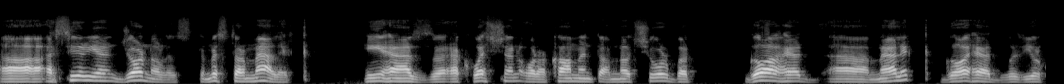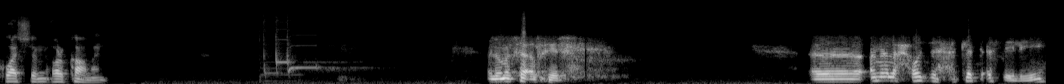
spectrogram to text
uh, a Syrian journalist, Mr. Malik. He has a question or a comment, I'm not sure, but go ahead, uh, Malik, go ahead with your question or comment. ألو مساء الخير. أه أنا رح أوجه ثلاث أسئلة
